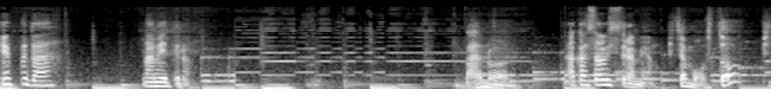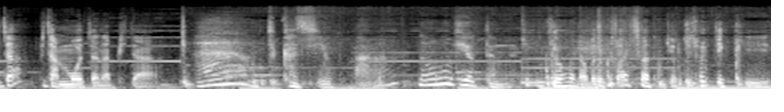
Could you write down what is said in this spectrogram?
예쁘다. 마음에 들어. 만 원 아까 서비스라며. 피자 먹었어? 피자? 피자 안 먹었잖아 피자 아, 어떡하지, 오빠. 너무 귀엽단 말이야. 건 나보다 클래스가 더 귀엽지 솔직히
